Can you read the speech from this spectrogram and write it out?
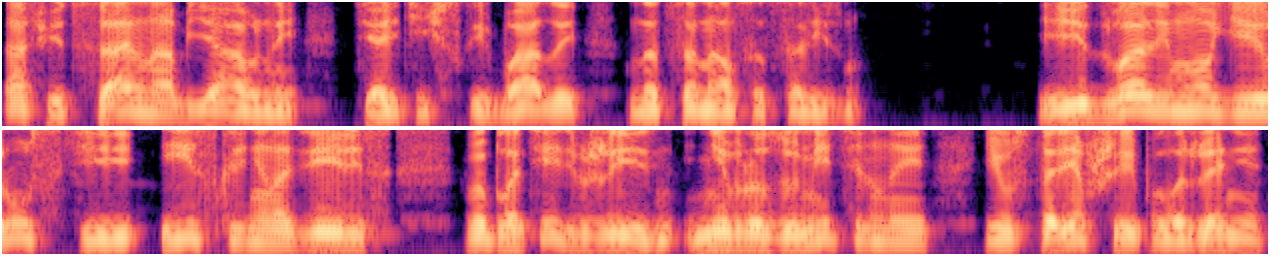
официально объявленный теоретической базой национал-социализма. И едва ли многие русские искренне надеялись воплотить в жизнь невразумительные и устаревшие положения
